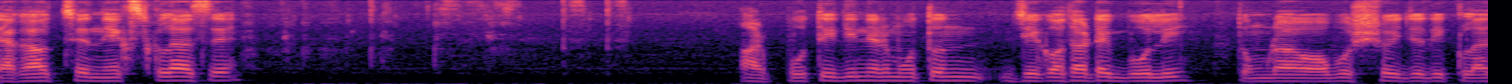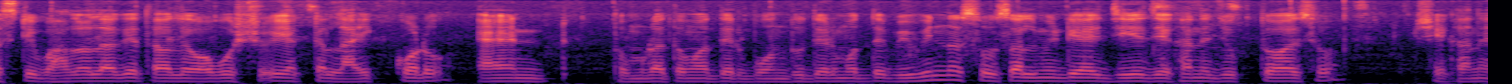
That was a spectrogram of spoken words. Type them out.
দেখা হচ্ছে নেক্সট ক্লাসে আর প্রতিদিনের মতন যে কথাটাই বলি, তোমরা অবশ্যই যদি ক্লাসটি ভালো লাগে, তাহলে অবশ্যই একটা লাইক করো। অ্যান্ড তোমরা তোমাদের বন্ধুদের মধ্যে বিভিন্ন সোশ্যাল মিডিয়ায় যে যেখানে যুক্ত আছো, সেখানে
